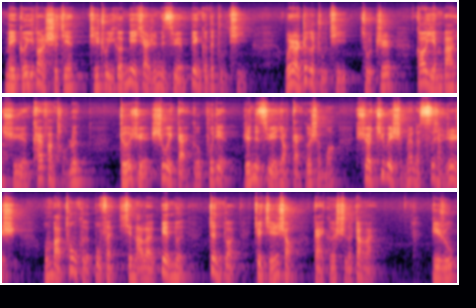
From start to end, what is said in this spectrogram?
每隔一段时间提出一个面向人力资源变革的主题，围绕这个主题组织高研班学员开放讨论。哲学是为改革铺垫，人力资源要改革什么，需要具备什么样的思想认识？我们把痛苦的部分先拿来辩论证断，就减少改革时的障碍。比如，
